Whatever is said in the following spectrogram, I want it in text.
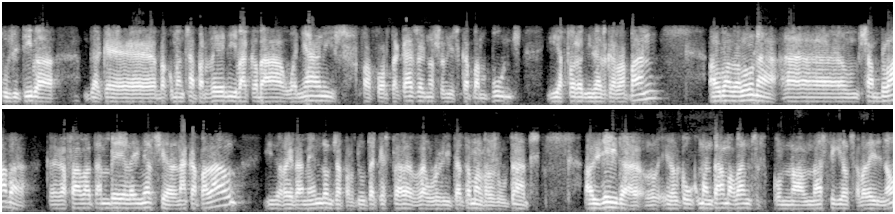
positiva de que va començar perdent i va acabar guanyant i fa fort a casa i no se li escapen punts i a fora anirà esgarrapant. El Badalona eh, semblava que agafava també la inèrcia d'anar cap a dalt i darrerament doncs, ha perdut aquesta regularitat amb els resultats. El Lleida, el que ho comentàvem abans, com el Nàstic i el Sabadell, no?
